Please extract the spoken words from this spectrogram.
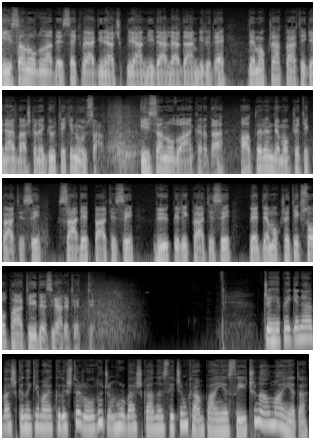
İhsanoğlu'na destek verdiğini açıklayan liderlerden biri de Demokrat Parti Genel Başkanı Gültekin Uysal. İhsanoğlu Ankara'da Halkların Demokratik Partisi, Saadet Partisi, Büyük Birlik Partisi ve Demokratik Sol Parti'yi de ziyaret etti. CHP Genel Başkanı Kemal Kılıçdaroğlu Cumhurbaşkanlığı seçim kampanyası için Almanya'da.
